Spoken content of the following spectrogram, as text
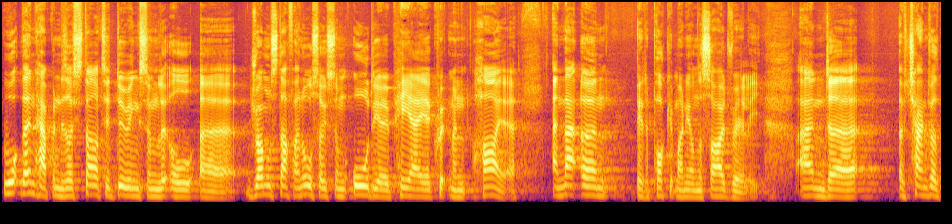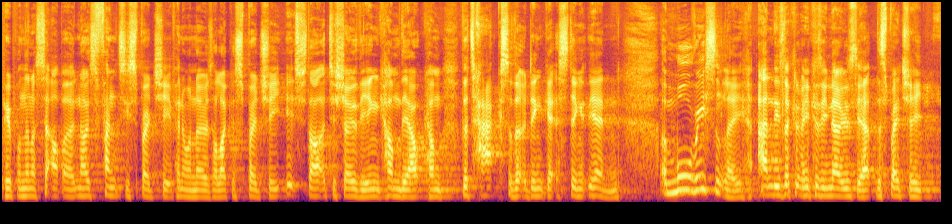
What then happened is I started doing some little uh, drum stuff and also some audio PA equipment hire, and that earned a bit of pocket money on the side, really. And uh, I was chatting to other people, and then I set up a nice fancy spreadsheet. If anyone knows, I like a spreadsheet. It started to show the income, the outcome, the tax, so that I didn't get a sting at the end. And more recently, Andy's looking at me because he knows, yeah, the spreadsheet.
